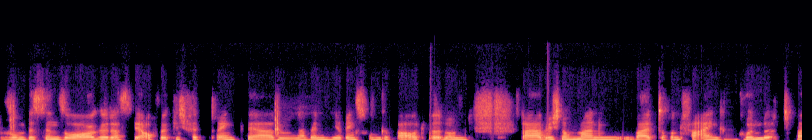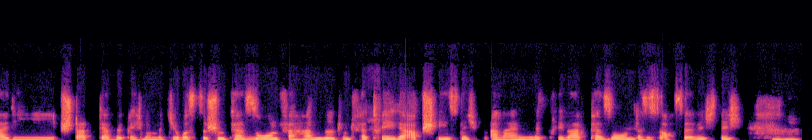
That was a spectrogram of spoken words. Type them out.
so ein bisschen Sorge, dass wir auch wirklich verdrängt werden, ne, wenn hier ringsrum gebaut wird. Und da habe ich nochmal einen weiteren Verein gegründet, weil die Stadt ja wirklich nur mit juristischen Personen verhandelt und Verträge abschließt, nicht allein mit Privatpersonen. Das ist auch sehr wichtig. Mhm.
